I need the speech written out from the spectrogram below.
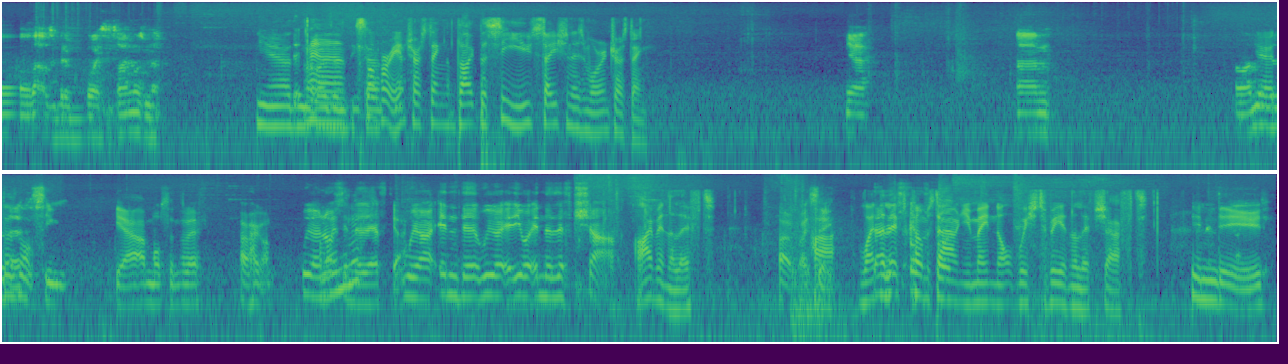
well, that was a bit of a waste of time, wasn't it? Yeah, I didn't know there was Yeah, it's not down very here. interesting. Like, the CU station is more interesting. Yeah. Um. Oh, I'm Yeah, it the does not seem. Yeah, I'm also in the lift. Oh, hang on. We are Am not in in the the lift? lift. Yeah. We are in the we are you are in the lift shaft. I'm in the lift. Oh, I see. Ah, when That the lift comes down, you may not wish to be in the lift shaft. Indeed.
